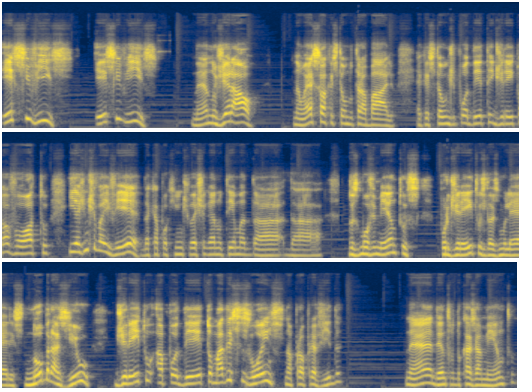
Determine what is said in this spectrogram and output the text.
e civis. E civis né, no geral. Não é só questão do trabalho, é questão de poder ter direito a voto. E a gente vai ver, daqui a pouquinho a gente vai chegar no tema da, da, dos movimentos por direitos das mulheres no Brasil, direito a poder tomar decisões na própria vida, né, dentro do casamento,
